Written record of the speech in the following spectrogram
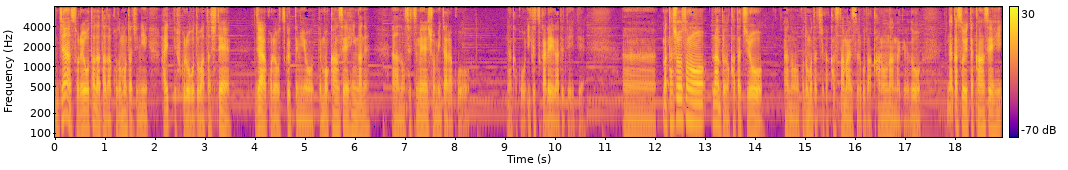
じゃあそれをただただ子供たちに入って袋ごと渡してじゃあこれを作ってみようってもう完成品がねあの説明書見たらこうなんかこういくつか例が出ていてうーんまあ多少そのランプの形をあの子供たちがカスタマイズすることは可能なんだけれどなんかそういった完成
